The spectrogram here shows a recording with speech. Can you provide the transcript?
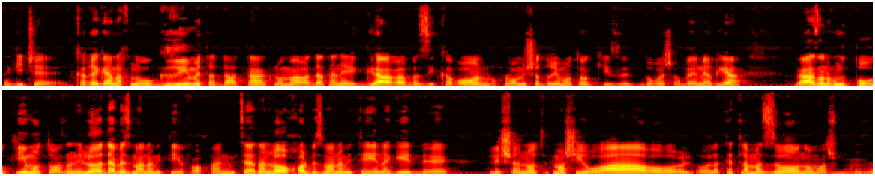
נגיד שכרגע אנחנו אוגרים את הדאטה כלומר הדאטה נאגר בזיכרון אנחנו לא משדרים אותו כי זה דורש הרבה אנרגיה ואז אנחנו פורקים אותו. אז אני לא יודע בזמן אמיתי איפה החיה נמצאת אני לא יכול בזמן אמיתי נגיד אה, לשנות את מה שהיא רואה או, או לתת לה מזון או משהו כזה.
